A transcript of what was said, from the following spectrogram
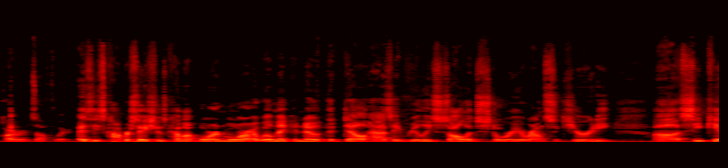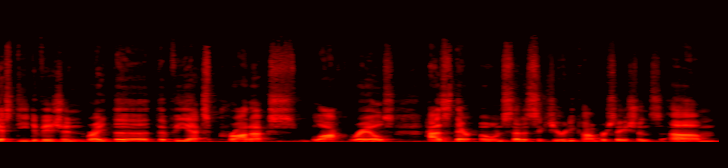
hardware and software. As these conversations come up more and more, I will make a note that Dell has a really solid story around security. Uh, CPSD division, right? The the VX products block Rails has their own set of security conversations um,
